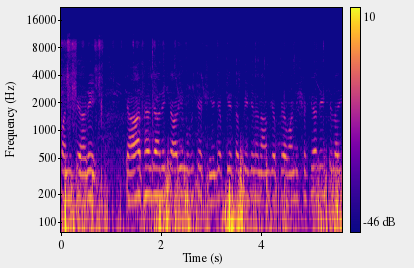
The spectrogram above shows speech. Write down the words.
ਪੰਜ ਪਿਆਰੇ ਚਾਰ ਸਾਹਿਬਜ਼ਾਦੇ 40 ਮੁਕਤ ਢੇਠੀਆਂ ਜਪੀਏ ਤਪੀਏ ਜਿਹਦਾ ਨਾਮ ਜਪਿਆ ਵੰਡ ਛਕਿਆ ਦੇ ਚਲਾਈ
